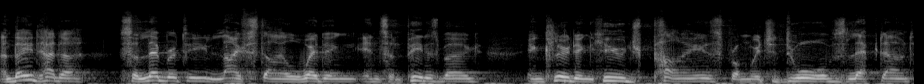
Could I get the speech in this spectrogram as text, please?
And they'd had a celebrity lifestyle wedding in St. Petersburg, including huge pies from which dwarves leapt out,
